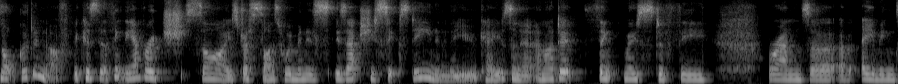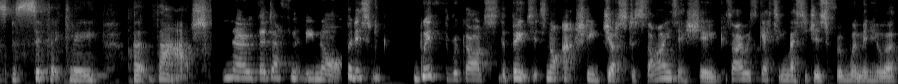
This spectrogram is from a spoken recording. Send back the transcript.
not good enough. Because I think the average size, dress size women is, is actually 16 in the UK, isn't it? And I don't think most of the brands are, are aiming specifically at that. No, they're definitely not. But it's with regards to the boots, it's not actually just a size issue because I was getting messages from women who are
